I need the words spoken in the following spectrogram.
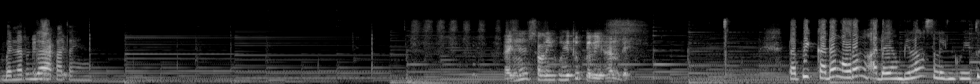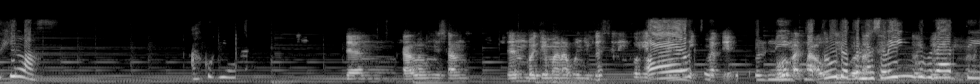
Bener nggak katanya? Kayaknya selingkuh itu pilihan deh. Tapi kadang orang ada yang bilang selingkuh itu hilaf. Aku hilaf. dan kalau misal dan bagaimanapun juga selingkuh itu Oh, nikmat ya. Gua Nikmat. tahu lu sih udah gua pernah selingkuh berarti.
